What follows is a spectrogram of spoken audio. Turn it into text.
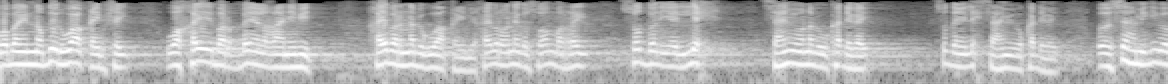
wa bani nadiir waa qaybshay wa khaybar bayna alghaanimiin khaybar nabigu waa qaybiyey khaybar inaga soo maray soddon iyo lix sahmibuu nabigu ka dhigay soddon iyo lix sahmi buu ka dhigay oo sahmigiiba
